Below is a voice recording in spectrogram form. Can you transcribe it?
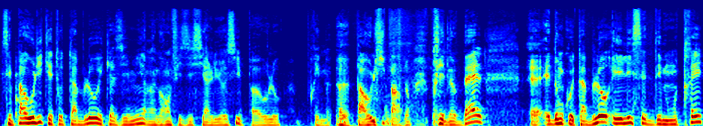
C'est Paoli qui est au tableau et Casimir, un grand physicien lui aussi, Paolo, prix, euh, Paoli, pardon, prix Nobel, est donc au tableau et il essaie de démontrer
